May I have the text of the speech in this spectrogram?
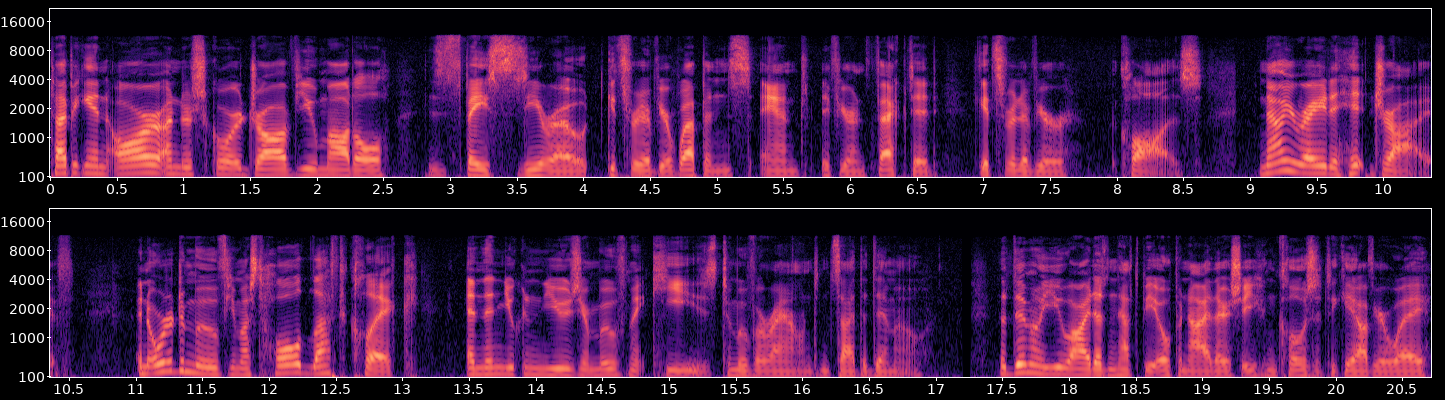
Typing in R underscore draw view model space zero gets rid of your weapons, and if you're infected, gets rid of your claws. Now you're ready to hit drive. In order to move, you must hold left click, and then you can use your movement keys to move around inside the demo. The demo UI doesn't have to be open either, so you can close it to get out of your way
